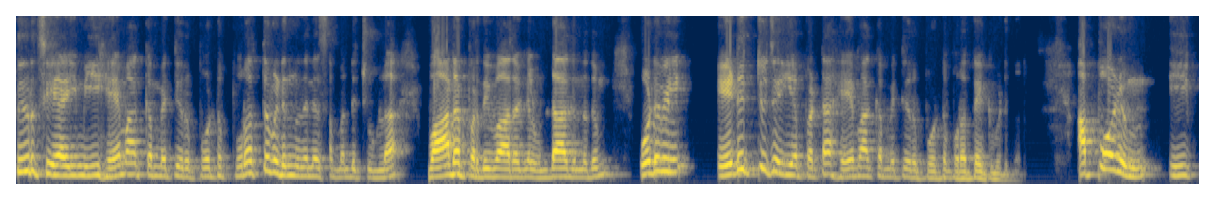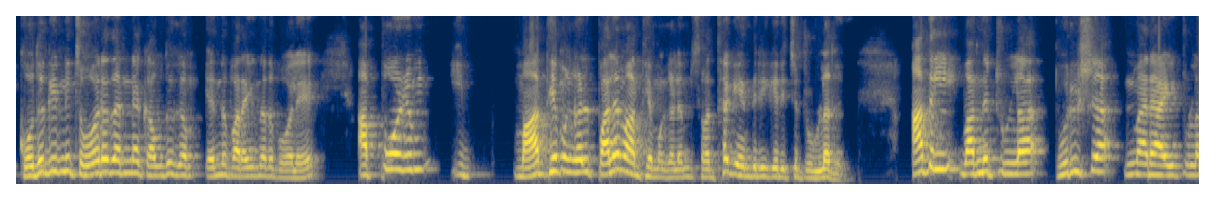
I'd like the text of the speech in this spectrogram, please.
തീർച്ചയായും ഈ ഹേമ കമ്മിറ്റി റിപ്പോർട്ട് പുറത്തുവിടുന്നതിനെ സംബന്ധിച്ചുള്ള വാദപ്രതിവാദങ്ങൾ ഉണ്ടാകുന്നതും ഒടുവിൽ എഡിറ്റ് ചെയ്യപ്പെട്ട ഹേമ കമ്മിറ്റി റിപ്പോർട്ട് പുറത്തേക്ക് വിടുന്നത്. അപ്പോഴും ഈ കൊതുകിന് ചോര തന്നെ കൗതുകം എന്ന് പറയുന്നത് പോലെ അപ്പോഴും ഈ മാധ്യമങ്ങൾ പല മാധ്യമങ്ങളും ശ്രദ്ധ കേന്ദ്രീകരിച്ചിട്ടുള്ളത്. അതിൽ വന്നിട്ടുള്ള പുരുഷന്മാരായിട്ടുള്ള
